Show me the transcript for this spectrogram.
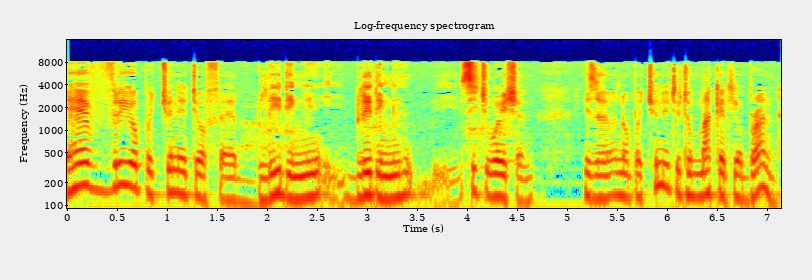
Every opportunity of a bleeding, bleeding situation is an opportunity to market your brand.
